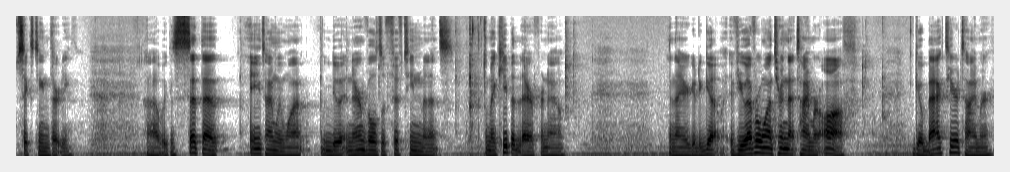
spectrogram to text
16.30. Uh, we can set that anytime we want. We can do it in intervals of 15 minutes. I'm to keep it there for now. And now you're good to go. If you ever want to turn that timer off, go back to your timer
